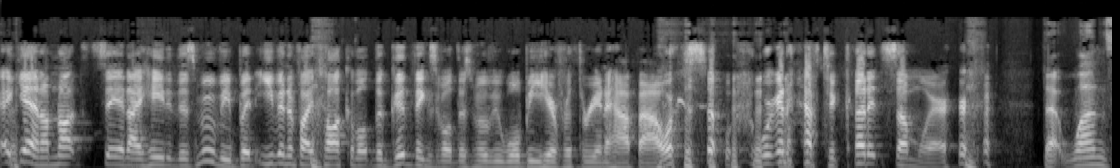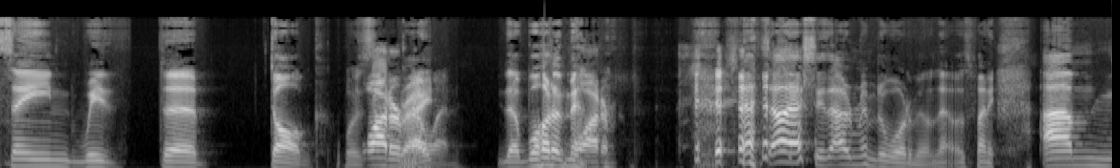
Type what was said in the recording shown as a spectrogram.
again, I'm not saying I hated this movie. But even if I talk about the good things about this movie, we'll be here for three and a half hours, so we're gonna have to cut it somewhere. That one scene with the dog was Watermelon. great. The watermelon. Water. oh, actually, I remember watermelon. That was funny. Um,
